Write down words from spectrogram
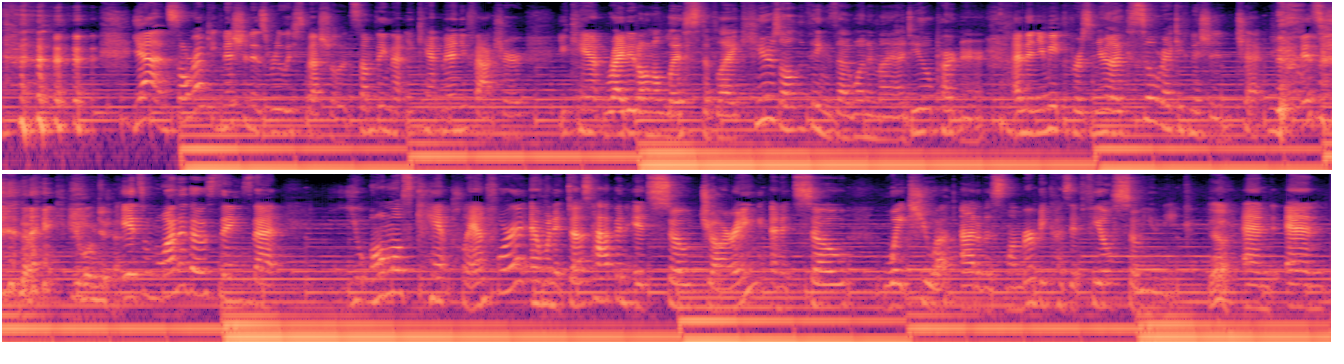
yeah, and soul recognition is really special. It's something that you can't manufacture. You can't write it on a list of like, here's all the things I want in my ideal partner. And then you meet the person, you're like, soul recognition, check. It's No, like you won't get that. it's one of those things that you almost can't plan for it and when it does happen it's so jarring and it so wakes you up out of a slumber because it feels so unique Yeah. and and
